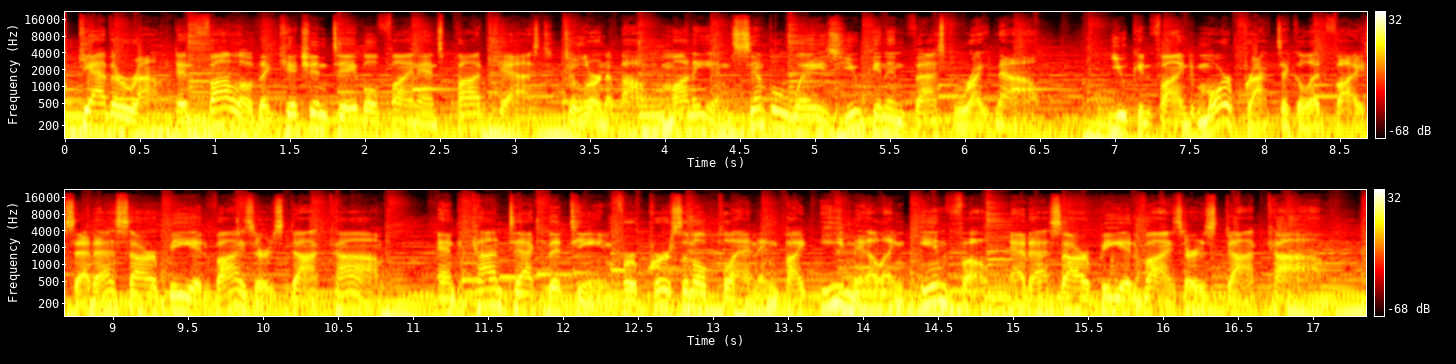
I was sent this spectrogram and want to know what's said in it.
Gather round and follow the Kitchen Table Finance podcast to learn about money and simple ways you can invest right now. You can find more practical advice at srbadvisors.com and contact the team for personal planning by emailing info at srbadvisors.com.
